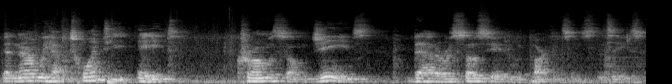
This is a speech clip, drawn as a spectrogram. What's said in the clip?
that now we have 28 chromosome genes that are associated with Parkinson's disease.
